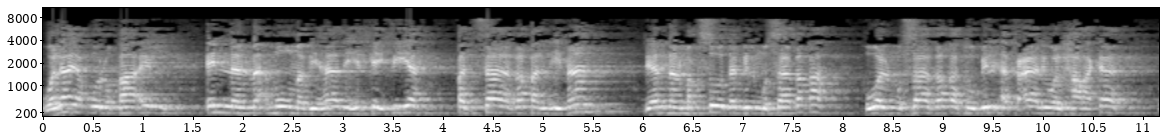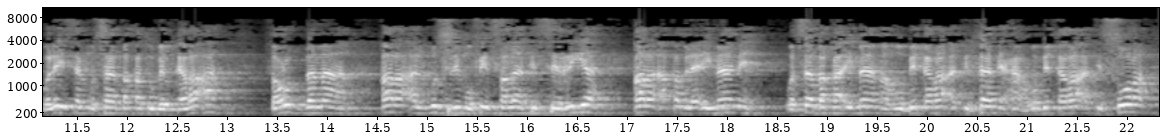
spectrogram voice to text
ولا يقول قائل إن المأموم بهذه الكيفية قد سابق الإمام لأن المقصود بالمسابقة هو المسابقة بالأفعال والحركات وليس المسابقة بالقراءة. فربما قرأ المسلم في الصلاة السرية قرأ قبل إمامه وسبق إمامه بقراءة الفاتحة وبقراءة الصورة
